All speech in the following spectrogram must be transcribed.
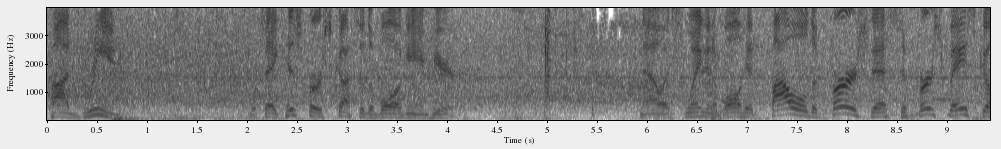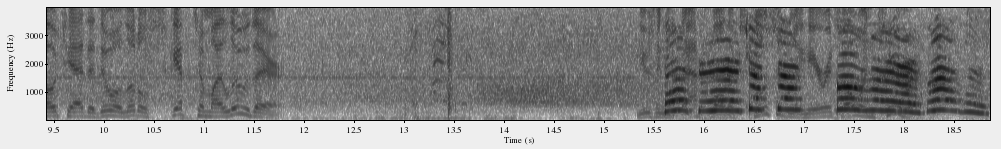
Todd Green will take his first cuts of the ball game here. Now a swing and a ball hit foul to first as the first base coach had to do a little skip to my Lou there. Using the fastball exclusively here, it's 0-2.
